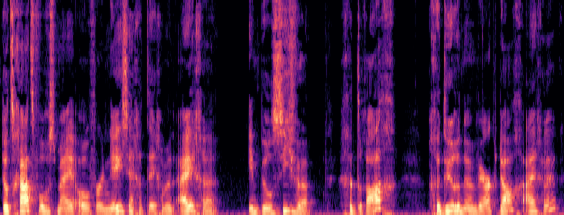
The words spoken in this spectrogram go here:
Dat gaat volgens mij over nee zeggen tegen mijn eigen impulsieve gedrag. Gedurende een werkdag eigenlijk.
